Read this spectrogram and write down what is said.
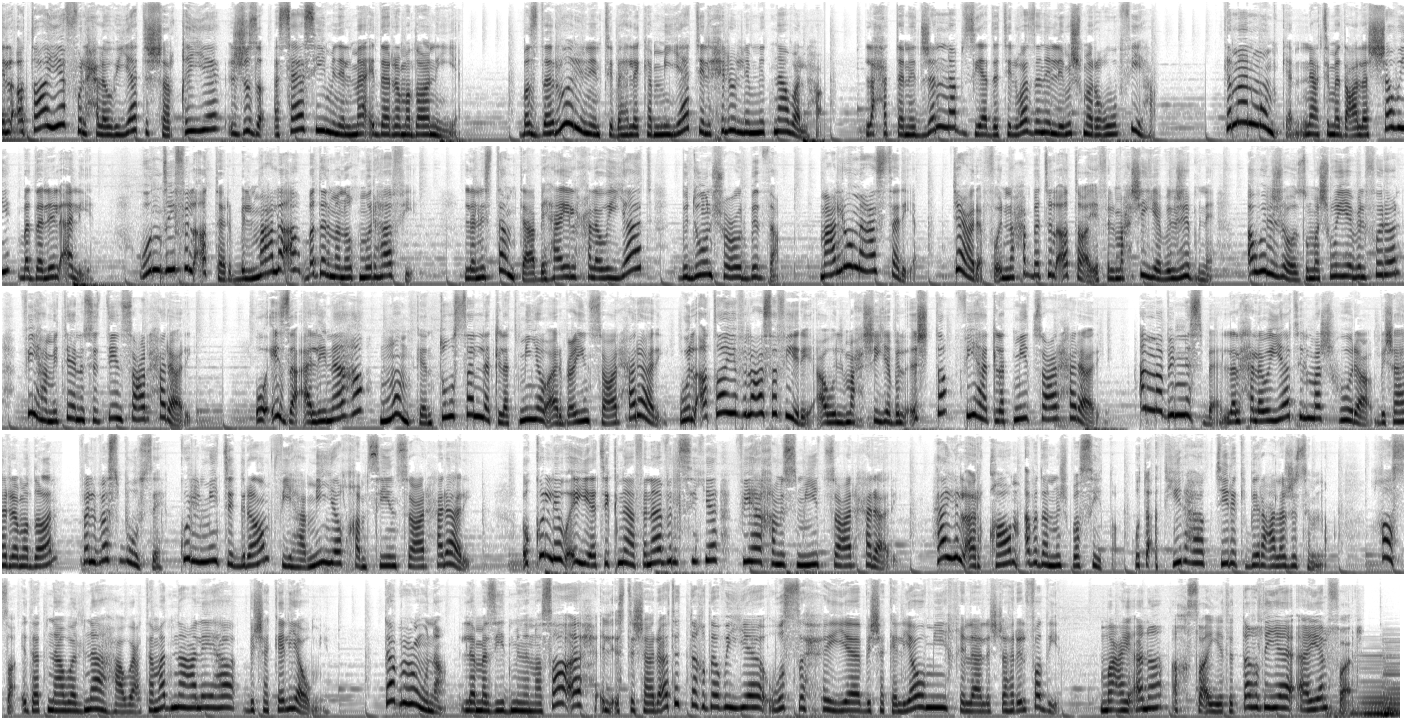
القطايف والحلويات الشرقية جزء أساسي من المائدة الرمضانية. بس ضروري ننتبه لكميات الحلو اللي منتناولها لحتى نتجنب زيادة الوزن اللي مش مرغوب فيها. كمان ممكن نعتمد على الشوي بدل القلي ونضيف القطر بالمعلقة بدل ما نغمرها فيه لنستمتع بهاي الحلويات بدون شعور بالذنب. معلومة على السريع. تعرفوا إنه حبة القطايف المحشية بالجبنة أو الجوز ومشوية بالفرن فيها 260 سعر حراري. وإذا قليناها ممكن توصل ل 340 سعر حراري. والقطايف العصافيري أو المحشية بالقشطة فيها 300 سعر حراري. أما بالنسبة للحلويات المشهورة بشهر رمضان فالبسبوسة كل 100 جرام فيها 150 سعر حراري. وكل وقية كنافة نابلسية فيها 500 سعر حراري. هاي الأرقام أبدا مش بسيطة وتأثيرها كتير كبير على جسمنا خاصة إذا تناولناها واعتمدنا عليها بشكل يومي. تابعونا لمزيد من النصائح الاستشارات التغذوية والصحية بشكل يومي خلال الشهر الفضيل. معي أنا أخصائية التغذية آية الفار.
